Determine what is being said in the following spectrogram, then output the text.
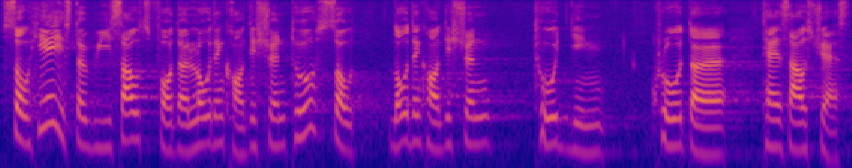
So here is the results for the loading condition 2. So loading condition 2 include the tensile stress.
